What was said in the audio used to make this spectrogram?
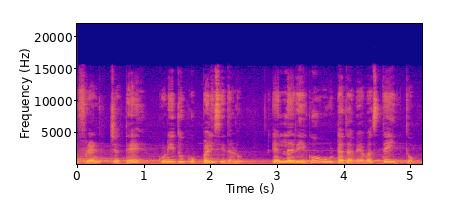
ಫ್ರೆಂಡ್ಸ್ ಜೊತೆ ಕುಣಿದು ಕುಪ್ಪಳಿಸಿದಳು. ಎಲ್ಲರಿಗೂ ಊಟದ ವ್ಯವಸ್ಥೆ ಇತ್ತು.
